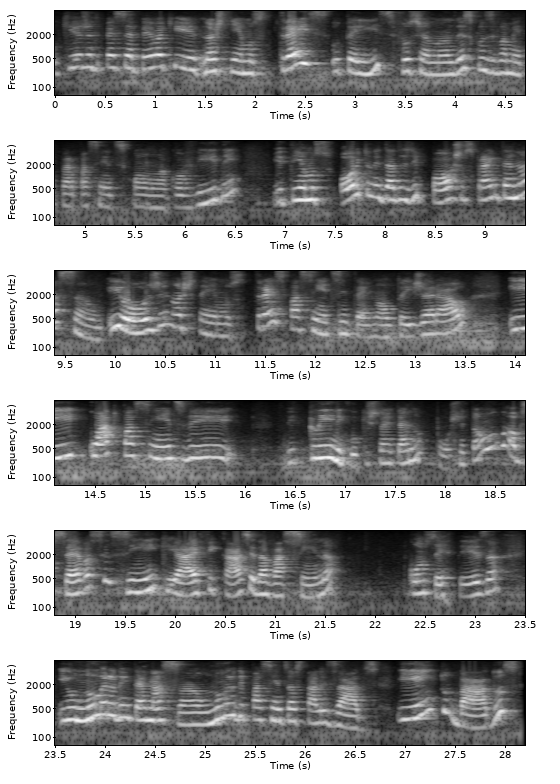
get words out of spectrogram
o que a gente percebeu é que nós tínhamos três UTIs funcionando exclusivamente para pacientes com a Covid e tínhamos oito unidades de postos para internação. E hoje nós temos três pacientes internos na UTI geral e quatro pacientes de, de clínico que estão internos no posto. Então, observa-se sim que a eficácia da vacina, com certeza, e o número de internação, o número de pacientes hospitalizados e entubados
